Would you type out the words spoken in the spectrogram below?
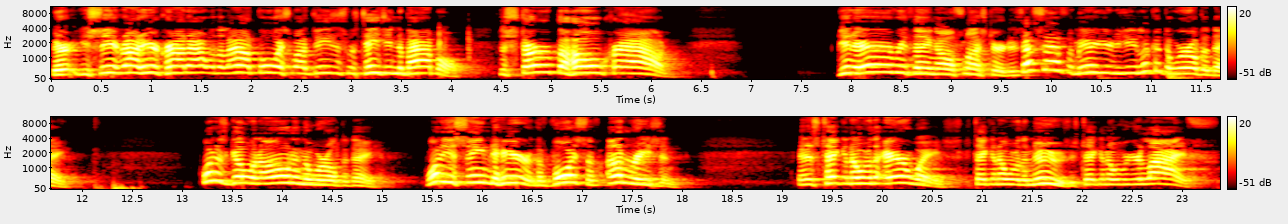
They're, you see it right here cried out with a loud voice while Jesus was teaching the Bible. Disturb the whole crowd. Get everything all flustered. Does that sound familiar to you? Look at the world today. What is going on in the world today? What do you seem to hear? The voice of unreason. And it's taken over the airways. It's taken over the news. It's taken over your life.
